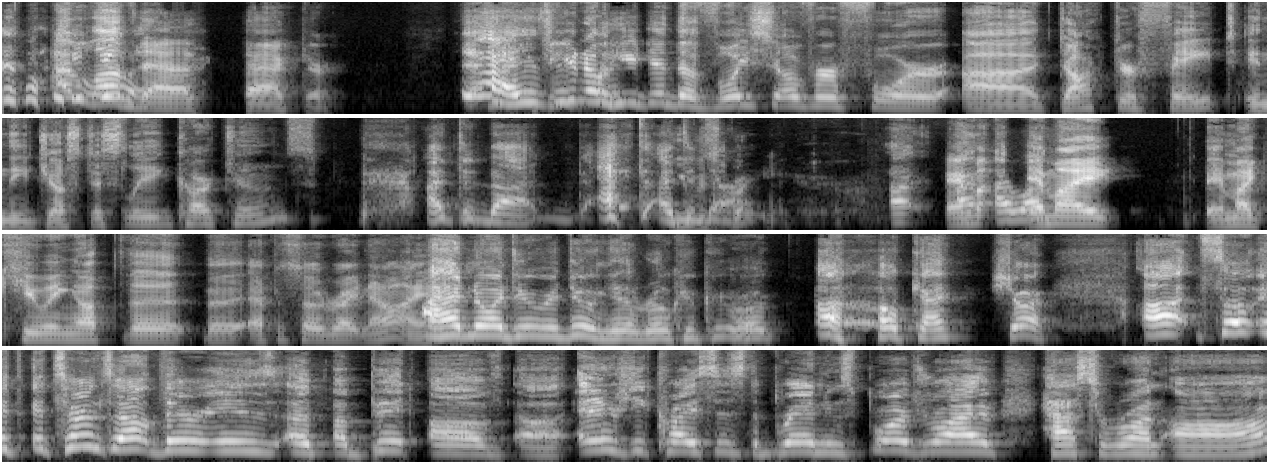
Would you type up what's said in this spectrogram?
I love doing? that actor. Yeah, do you know he did the voiceover for uh, Doctor Fate in the Justice League cartoons? I did not. I, I did not. I, am, I, I am I am I queuing up the the episode right now? I, had no idea what we were doing. Yeah, Roku. Roku. Oh, okay, sure. Uh, so it, it turns out there is a, a bit of uh, energy crisis. The brand new Spore Drive has to run on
